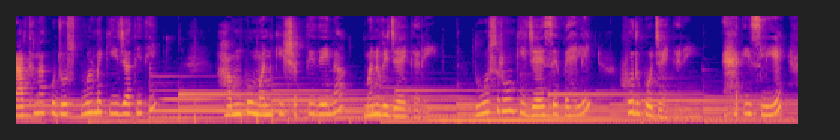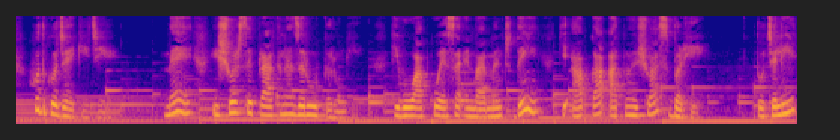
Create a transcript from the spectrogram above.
प्रार्थना को जो स्कूल में की जाती थी, हमको मन की शक्ति देना, मन विजय करे। दूसरों की जय से पहले खुद को जय करें। इसलिए खुद को जय कीजिए। मैं ईश्वर से प्रार्थना ज़रूर करूँगी कि वो आपको ऐसा एनवायरनमेंट दें कि आपका आत्मविश्वास बढ़े। तो चलिए,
